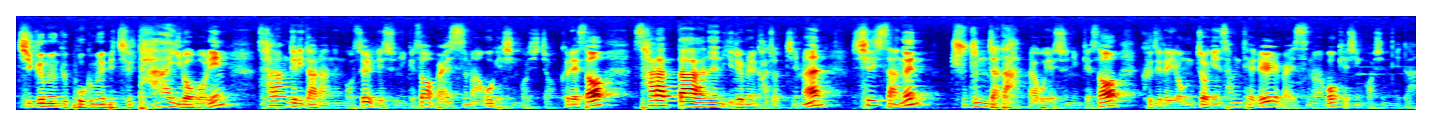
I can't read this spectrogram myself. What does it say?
지금은 그 복음의 빛을 다 잃어버린 사람들이다라는 것을 예수님께서 말씀하고 계신 것이죠. 그래서 살았다 하는 이름을 가졌지만 실상은 죽은 자다라고 예수님께서 그들의 영적인 상태를 말씀하고 계신 것입니다.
